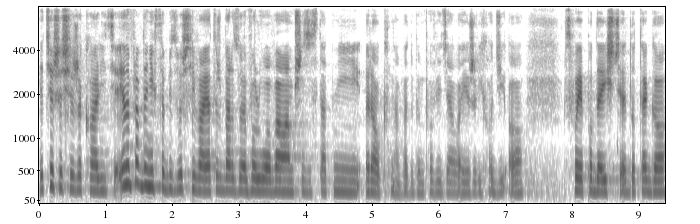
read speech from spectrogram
ja cieszę się, że koalicja. Ja naprawdę nie chcę być złośliwa, ja też bardzo ewoluowałam przez ostatni rok, nawet bym powiedziała, jeżeli chodzi o swoje podejście do tego,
